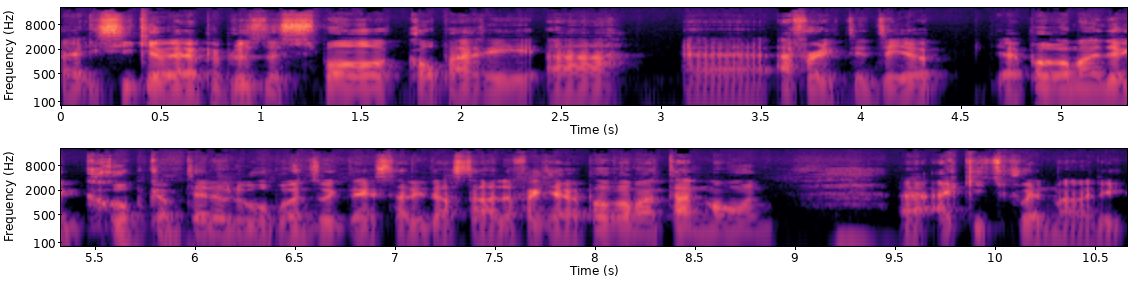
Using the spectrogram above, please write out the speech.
euh, ici qui avaient un peu plus de support comparé à, euh, à Fredericton. Il y, a, n'y avait pas vraiment de groupe comme tel au Nouveau-Brunswick d'installer dans ce temps-là. Fait qu'il n'y avait pas vraiment tant de monde à qui tu pouvais demander.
